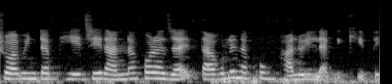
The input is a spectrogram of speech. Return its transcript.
সোয়াবিনটা ভেজে রান্না করা যায় তাহলে না খুব ভালোই লাগে খেতে।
